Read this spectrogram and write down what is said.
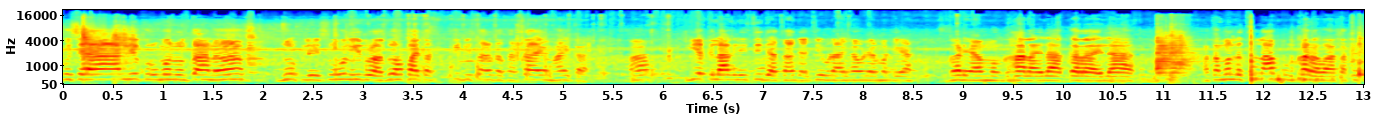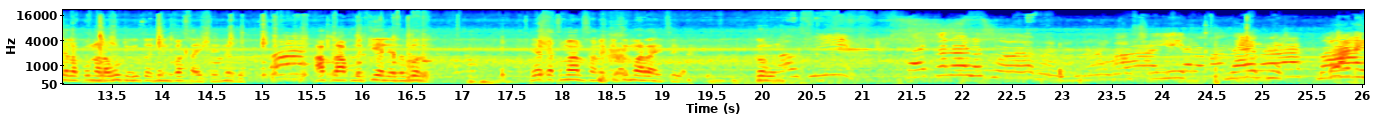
खुशा लेकरू म्हणून तान झोपली सून इदुळा झोपायचा. किती तासाचा टाईम आहे का? हा? एक लागली तिच्या साध्या चिवडा एवढ्या मोठ्या घड्या मग घालायला करायला. आता म्हणलं चला आपण करावा. आता कशाला कुणाला उठवी तर हिंद बसायचंय नग आपलं आपलं केलेलं बरं. एकाच माणसानं किती मरायचं करून. नाही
